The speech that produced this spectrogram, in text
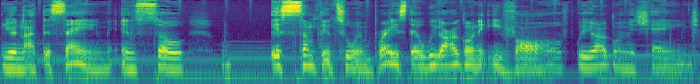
you're not the same. And so it's something to embrace that we are going to evolve. We are going to change.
